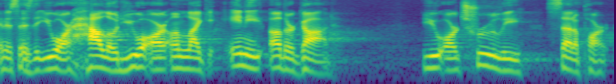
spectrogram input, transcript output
And it says that you are hallowed. You are unlike any other God. You are truly set apart.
